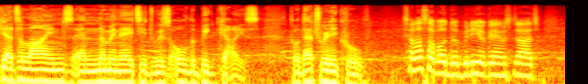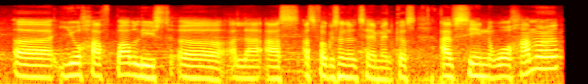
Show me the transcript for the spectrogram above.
get aligned and nominated with all the big guys. So that's really cool. Tell us about the video games that uh, you have published uh, as, as Focus Entertainment, because I've seen Warhammer,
